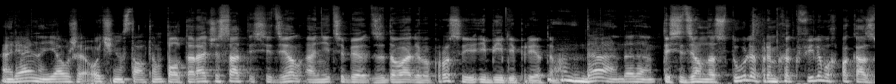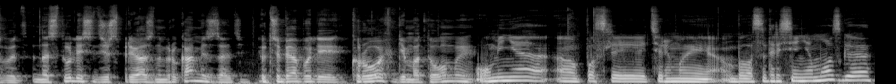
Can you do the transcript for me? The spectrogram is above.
А реально, я уже очень устал там. Полтора часа ты сидел, они тебе задавали вопросы и били при этом. Да, да, да. Ты сидел на стуле, прям как в фильмах показывают. На стуле сидишь с привязанными руками сзади. У тебя были кровь, гематомы. У меня э, после тюрьмы было сотрясение мозга,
